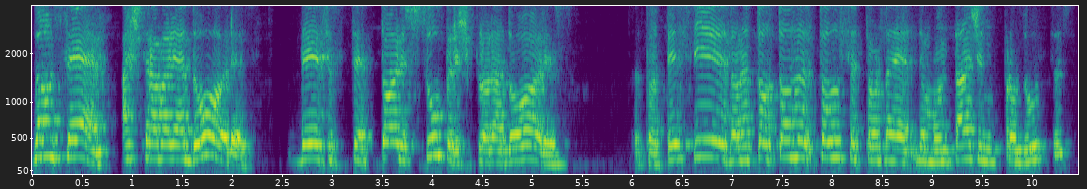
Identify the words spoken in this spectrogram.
vão ser as trabalhadoras desses setores super exploradores, setor tecido, né, todo, todo, todo o setor de, de montagem de produtos,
